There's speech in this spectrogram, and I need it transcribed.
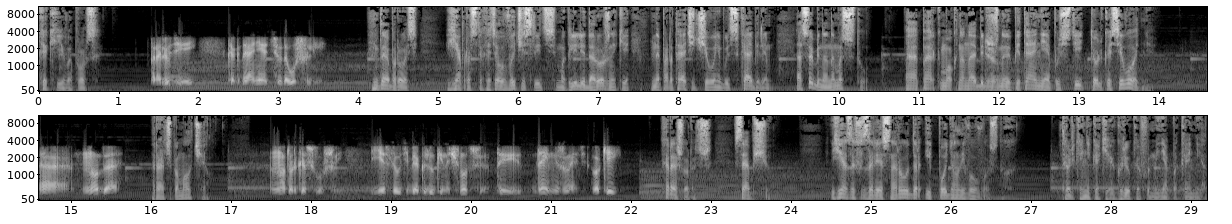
Какие вопросы? Про людей, когда они отсюда ушли. Да брось. Я просто хотел вычислить, могли ли дорожники напортачить чего-нибудь с кабелем, особенно на мосту. А парк мог на набережную питание опустить только сегодня. «А, ну да». Радж помолчал. «Но только слушай, если у тебя глюки начнутся, ты дай мне знать, окей?» «Хорошо, Радж, сообщу». Язов залез на роудер и поднял его в воздух. «Только никаких глюков у меня пока нет».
